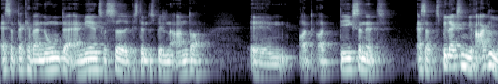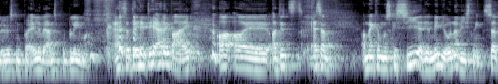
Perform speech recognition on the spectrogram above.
altså, der kan være nogen, der er mere interesseret i bestemte spil end andre. Øhm, og, og det er ikke sådan, at altså, spil er ikke sådan en mirakelløsning på alle verdens problemer. altså, det, det er det bare ikke. Og, og, øh, og det, altså, og man kan måske sige, at i almindelig undervisning, så,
